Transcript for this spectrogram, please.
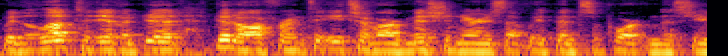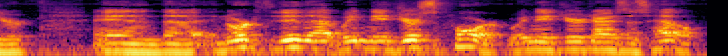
We'd love to give a good good offering to each of our missionaries that we've been supporting this year. And uh, in order to do that, we need your support. We need your guys' help.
